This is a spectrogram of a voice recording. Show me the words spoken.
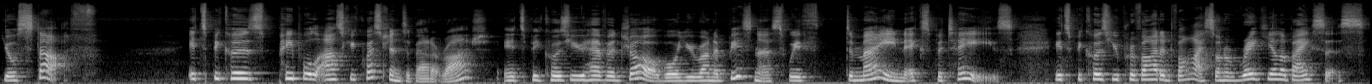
your stuff? It's because people ask you questions about it, right? It's because you have a job or you run a business with domain expertise. It's because you provide advice on a regular basis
